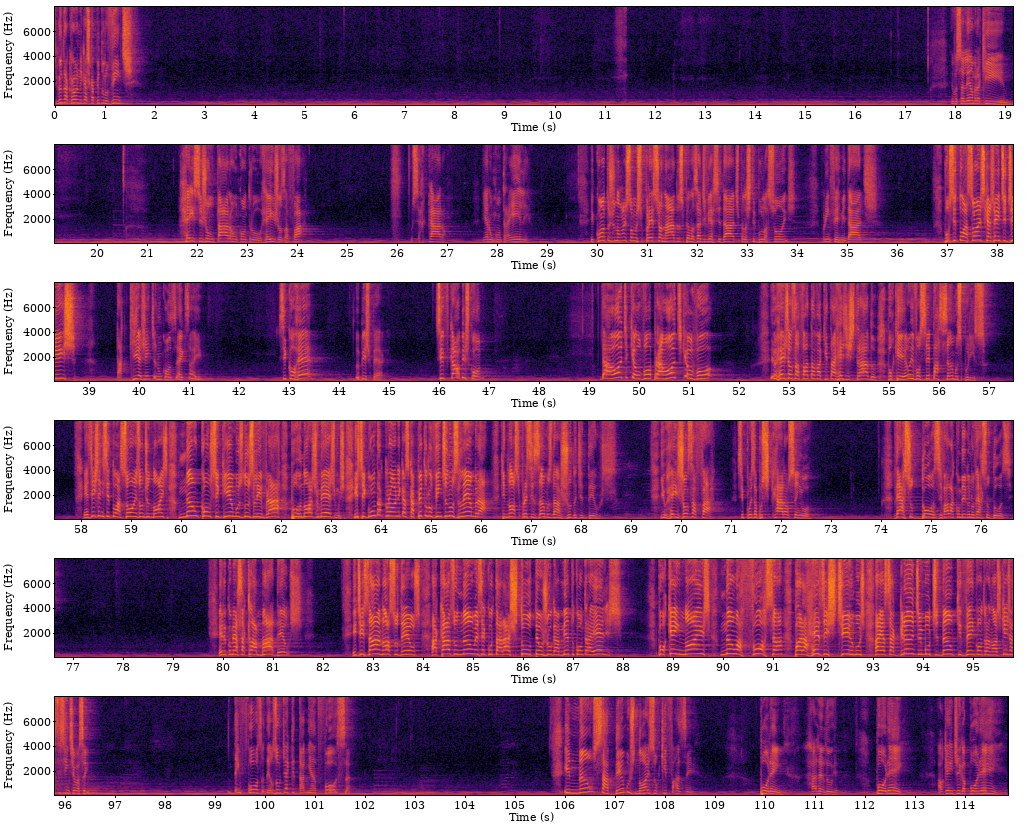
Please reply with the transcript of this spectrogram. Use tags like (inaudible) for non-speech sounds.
Segunda Crônicas, capítulo 20. E você lembra que reis se juntaram contra o rei Josafá? O cercaram, vieram contra ele. E quantos de nós somos pressionados pelas adversidades, pelas tribulações, por enfermidades, por situações que a gente diz, daqui a gente não consegue sair. Se correr, o bicho pega. Se ficar, o bicho come. Da onde que eu vou? Para onde que eu vou? E o rei Josafá estava aqui, está registrado, porque eu e você passamos por isso. Existem situações onde nós não conseguimos nos livrar por nós mesmos. E segundo a Crônicas, capítulo 20, nos lembra que nós precisamos da ajuda de Deus. E o rei Josafá se pôs a buscar ao Senhor. Verso 12, vá lá comigo no verso 12. Ele começa a clamar a Deus. E diz: Ah, nosso Deus, acaso não executarás tu o teu julgamento contra eles? Porque em nós não há força para resistirmos a essa grande multidão que vem contra nós. Quem já se sentiu assim? Não tem força, Deus, onde é que está a minha força? E não sabemos nós o que fazer. Porém, aleluia. Porém, alguém diga, porém,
